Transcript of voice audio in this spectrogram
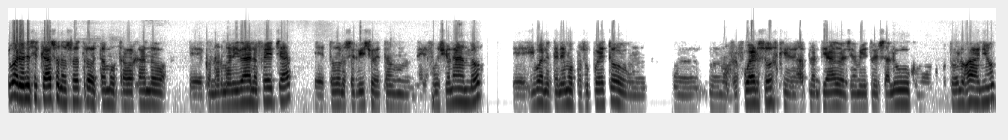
Y bueno, en ese caso nosotros estamos trabajando eh, con normalidad en la fecha, eh, todos los servicios están eh, funcionando y bueno, tenemos por supuesto unos refuerzos que ha planteado el señor ministro de Salud como, todos los años,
